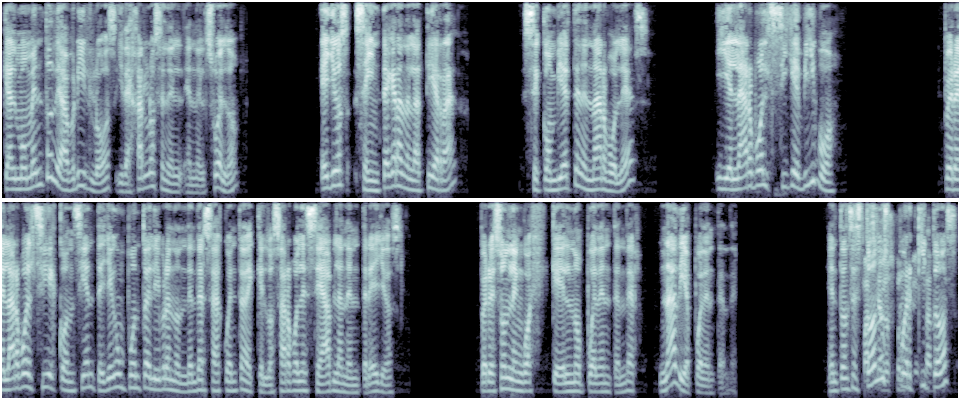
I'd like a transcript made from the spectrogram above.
que al momento de abrirlos y dejarlos en el, en el suelo, ellos se integran a la tierra, se convierten en árboles y el árbol sigue vivo. Pero el árbol sigue consciente. Llega un punto del libro en donde Ender se da cuenta de que los árboles se hablan entre ellos. Pero es un lenguaje que él no puede entender. Nadie puede entender. Entonces, Más todos los puerquitos,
